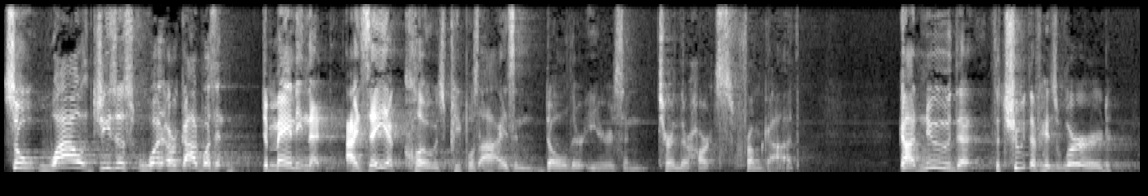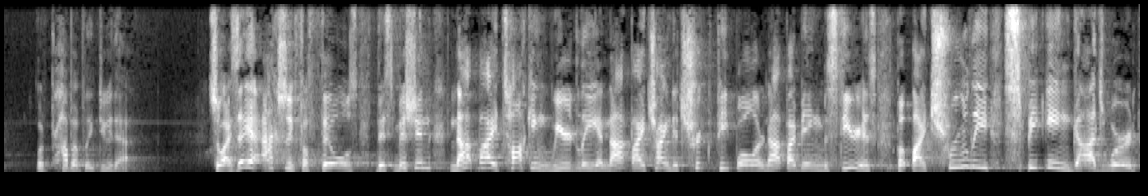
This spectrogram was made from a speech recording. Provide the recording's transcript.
So while Jesus or God wasn't demanding that Isaiah close people's eyes and dull their ears and turn their hearts from God, God knew that the truth of his word would probably do that. So Isaiah actually fulfills this mission not by talking weirdly and not by trying to trick people or not by being mysterious, but by truly speaking God's word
